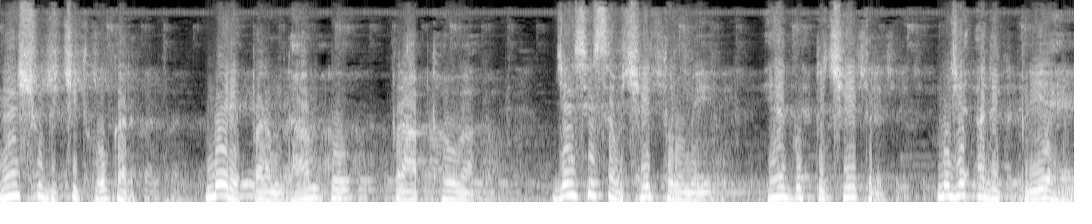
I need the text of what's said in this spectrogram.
वह शुद्ध चित होकर मेरे परम धाम को प्राप्त होगा। जैसे सब क्षेत्रों में यह गुप्त क्षेत्र मुझे अधिक प्रिय है,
